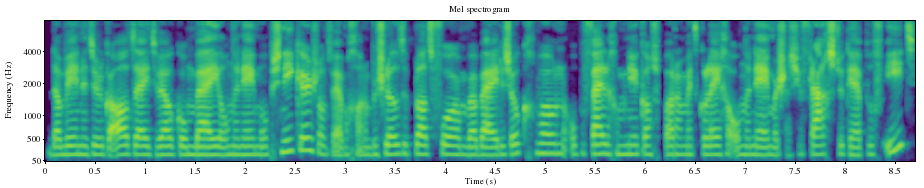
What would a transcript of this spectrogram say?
dan ben je natuurlijk altijd welkom bij Ondernemen op Sneakers. Want we hebben gewoon een besloten platform waarbij je dus ook gewoon op een veilige manier kan sparren met collega-ondernemers als je vraagstukken hebt of iets.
